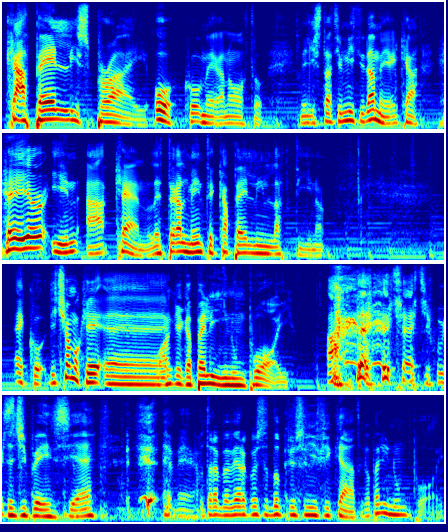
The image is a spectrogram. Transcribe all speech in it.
Capelli Spray, o come era noto negli Stati Uniti d'America, Hair in a Can, letteralmente capelli in lattina. Ecco, diciamo che... eh, O anche capelli in un puoi, Ah, cioè, giusto. se ci pensi, eh. È vero. Potrebbe avere questo doppio significato. Capelli in un puoi.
